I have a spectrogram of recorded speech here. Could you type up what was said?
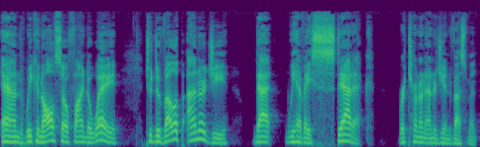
and we can also find a way to develop energy that we have a static return on energy investment.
